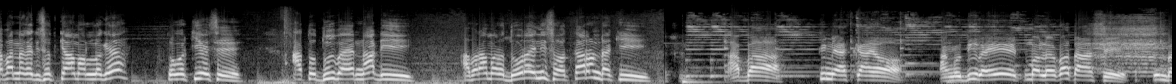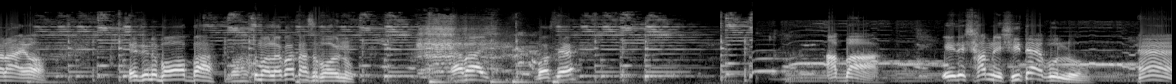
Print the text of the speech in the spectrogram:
এবার নাগা দিছত কে আমার লগে? তোর কি হয়েছে? আর তো দুই ভাইয়ের নাডি আবার আমার দৌড়াই নিছত কারণটা কি? আব্বা তুমি আজকে আয়। আঙ্গো দুই ভাই তোমার লগে কথা আছে। তুমি বেলা আয়। এই জন্য বউ আব্বা তোমার লগে কথা আছে বয়নু হ্যাঁ ভাই। বসে। আব্বা, এই যে সামনে আয় পড়ল। হ্যাঁ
